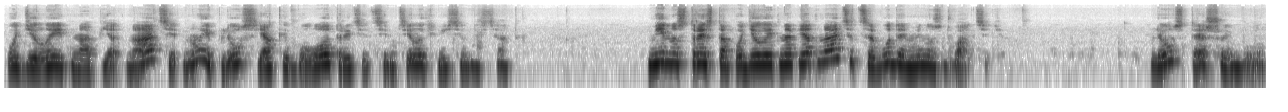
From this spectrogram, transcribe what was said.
поділити на 15, ну і плюс, як і було, 37,8. Мінус 300 поділити на 15 це буде мінус 20. Плюс те, що і було.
